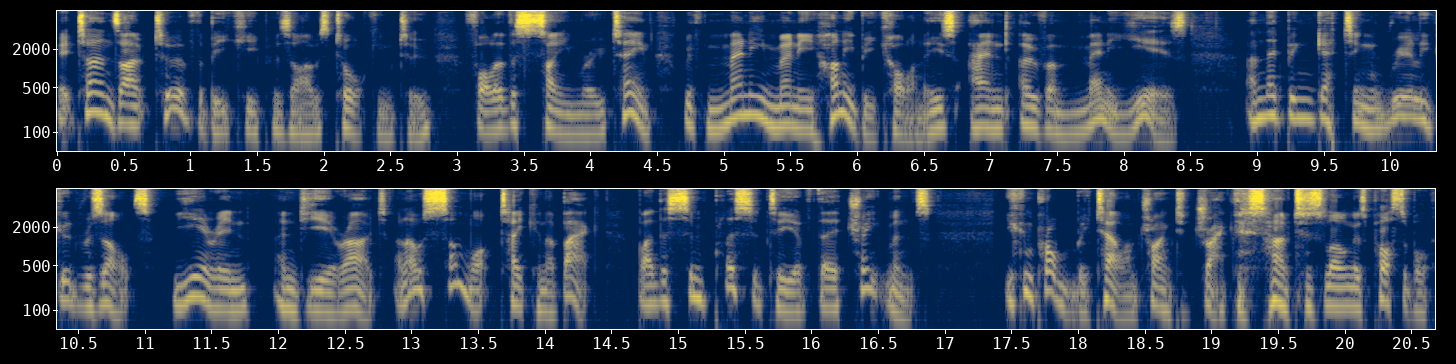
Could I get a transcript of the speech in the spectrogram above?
It turns out two of the beekeepers I was talking to follow the same routine with many, many honeybee colonies and over many years, and they'd been getting really good results year in and year out. And I was somewhat taken aback by the simplicity of their treatments. You can probably tell I'm trying to drag this out as long as possible.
